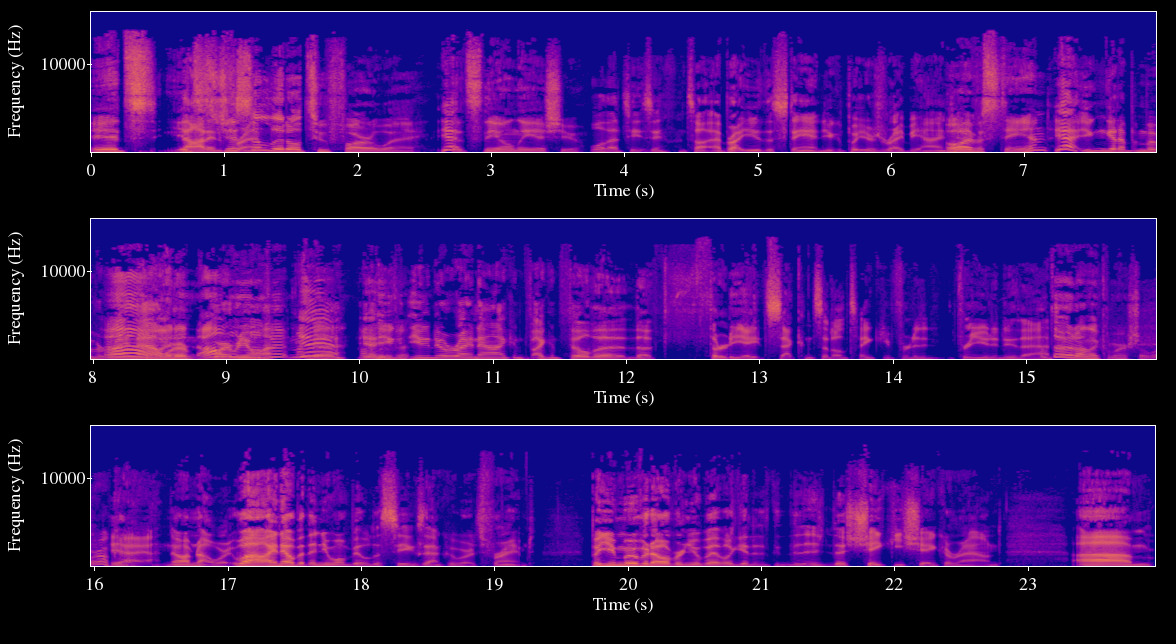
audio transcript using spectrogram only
It's Not it's in just a little too far away. Yeah. That's the only issue. well, that's easy. That's all. I brought you the stand. You can put yours right behind Oh, you. I have a stand. yeah, you can get up and move it right Oh, now, wherever, you want. it. My yeah. Yeah. You can, you can do it right now. I can I can fill the the 38 seconds it'll take you for to, for you to do that. I'll do it on the commercial. We're okay. Yeah, yeah. No, I'm not worried. Well, I know, but then you won't be able to see exactly where it's framed. But you move it over and you'll be able to get the, the shaky shake around. Um,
